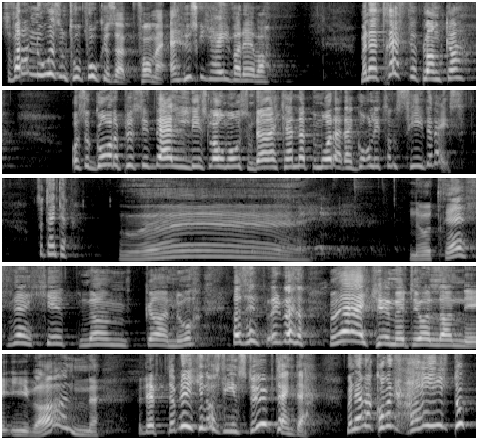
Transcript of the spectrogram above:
så var det noe som tok fokuset for meg. Jeg husker ikke helt hva det var. Men jeg treffer planka, og så går det plutselig veldig slow motion. der jeg kjenner på en måte at jeg går litt sånn sideveis. Så tenkte jeg nå treffer jeg ikke planka nå. Altså, jeg kommer til å lande i vann. Det, blir ikke noe fint stup, tenkte jeg. Men jeg var kommet helt opp.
